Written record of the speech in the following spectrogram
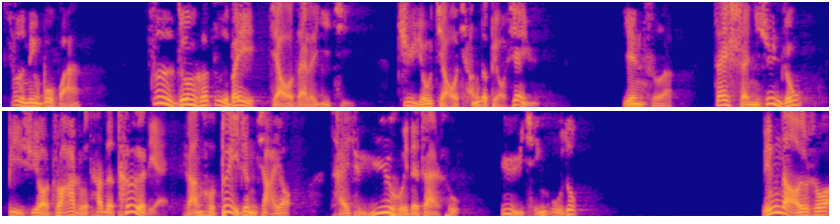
自命不凡，自尊和自卑搅在了一起，具有较强的表现欲，因此在审讯中必须要抓住他的特点，然后对症下药，采取迂回的战术，欲擒故纵。领导又说，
